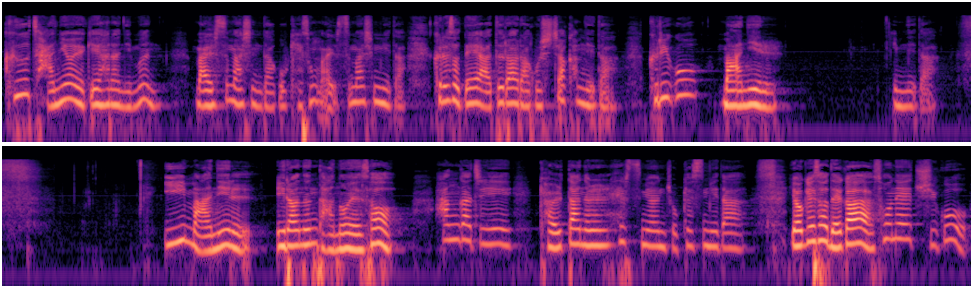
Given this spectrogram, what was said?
그 자녀에게 하나님은 말씀하신다고 계속 말씀하십니다. 그래서 내 아들아라고 시작합니다. 그리고 만일입니다. 이 만일이라는 단어에서 한 가지 결단을 했으면 좋겠습니다. 여기서 내가 손에 쥐고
